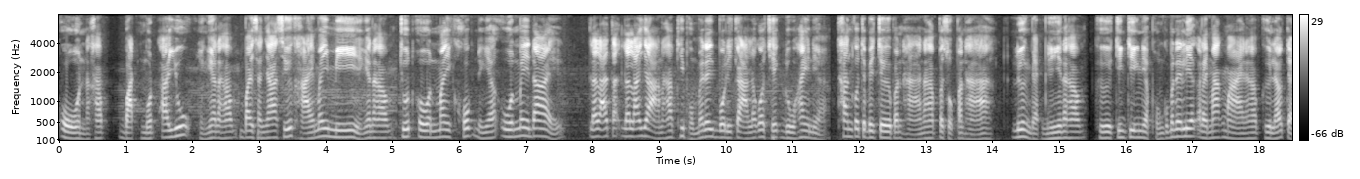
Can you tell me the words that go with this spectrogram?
โอนนะครับ บัตรหมดอายุอย่างเงี้ยนะครับ ใบสัญญาซื้อขายไม่มีอย่างเงี้ยนะครับจุดโอนไม่ครบอย่างเงี้ยโอนไม่ได้หลายๆหลายๆอย่างนะครับ ที่ผมไม่ได้บริการแล้วก็เช็คดูให้เนี่ย ท่านก็จะไปเจอปัญหานะครับ ประสบปัญหา เรื่องแบบนี้นะครับ คือจริงๆเนี่ยผมก็ไม่ได้เรียกอะไรมากมายนะครับ คือแล้วแต่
